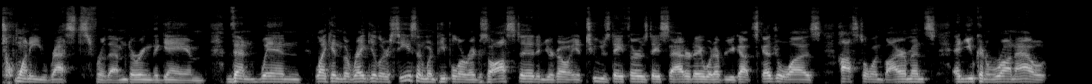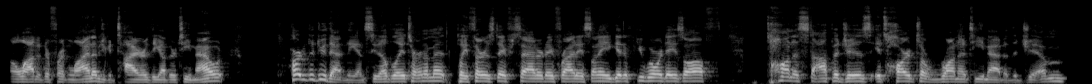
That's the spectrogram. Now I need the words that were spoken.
20 rests for them during the game than win like in the regular season when people are exhausted and you're going Tuesday, Thursday, Saturday, whatever you got schedule wise, hostile environments, and you can run out a lot of different lineups. You can tire the other team out. Harder to do that in the NCAA tournament. Play Thursday, Saturday, Friday, Sunday. You get a few more days off ton of stoppages. It's hard to run a team out of the gym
